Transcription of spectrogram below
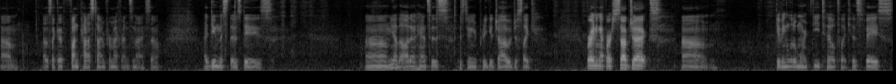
Um, that was like a fun pastime for my friends and I. So I do miss those days. Um, yeah, the auto enhance is, is doing a pretty good job of just like brightening up our subject, um, giving a little more detail to like his face,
